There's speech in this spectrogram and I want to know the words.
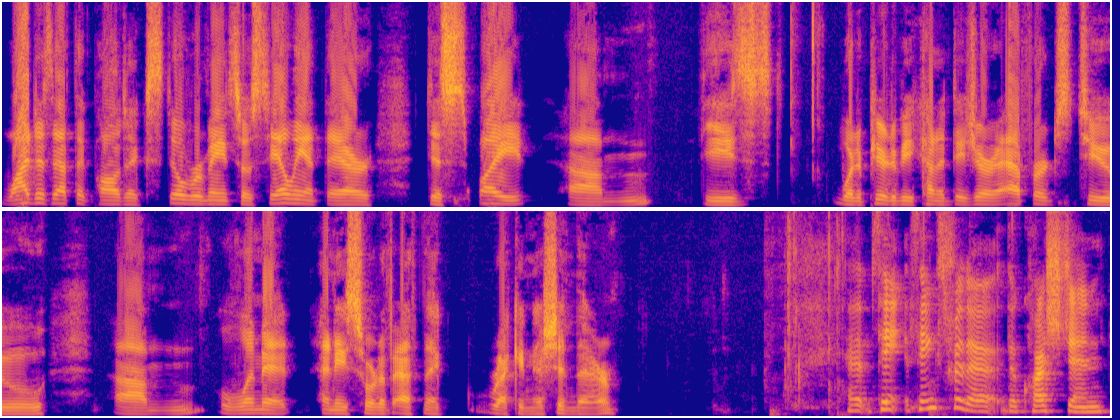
why does ethnic politics still remain so salient there, despite um, these what appear to be kind of de jure efforts to um, limit any sort of ethnic recognition there? Uh, th- thanks for the the question.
